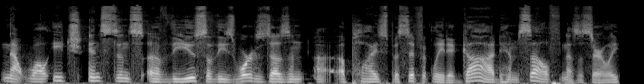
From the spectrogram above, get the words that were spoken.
Now, while each instance of the use of these words doesn't uh, apply specifically to God himself necessarily,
